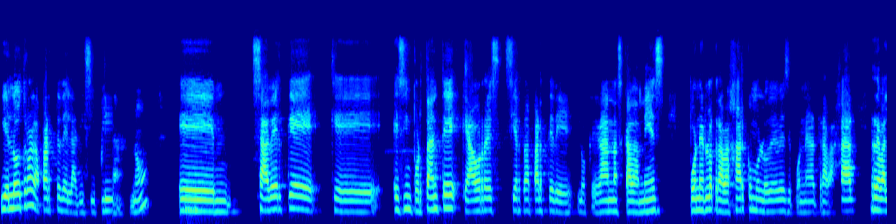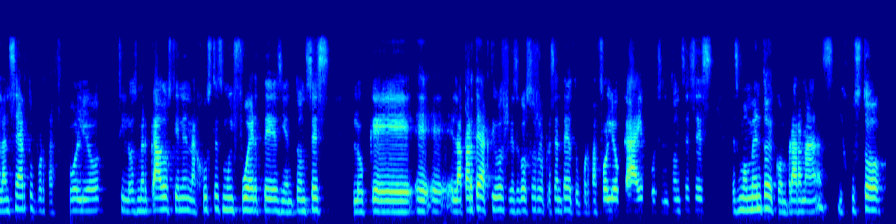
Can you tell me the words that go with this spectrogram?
y el otro, la parte de la disciplina, ¿no? Eh, saber que, que es importante que ahorres cierta parte de lo que ganas cada mes, ponerlo a trabajar como lo debes de poner a trabajar, rebalancear tu portafolio, si los mercados tienen ajustes muy fuertes y entonces lo que eh, eh, la parte de activos riesgosos representa de tu portafolio cae, pues entonces es, es momento de comprar más y justo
